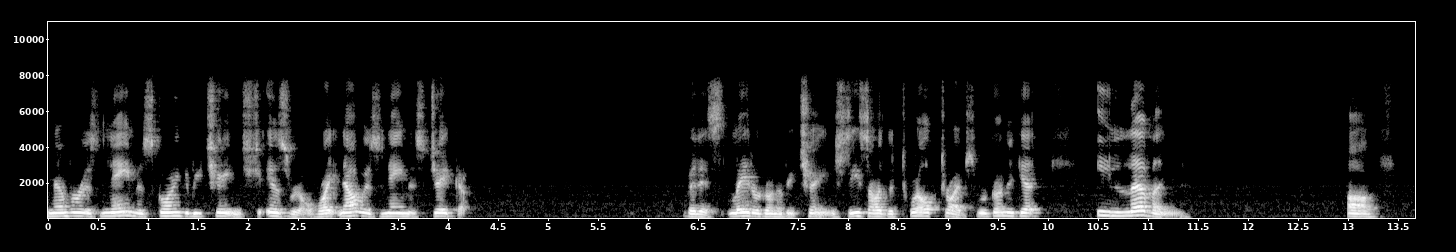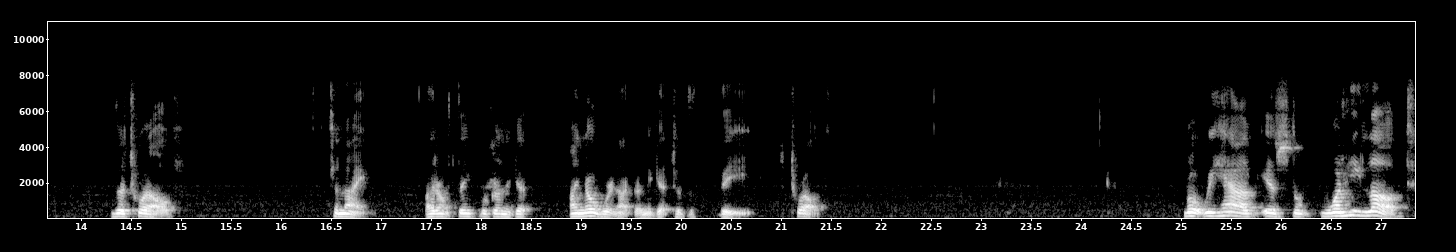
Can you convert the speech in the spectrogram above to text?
Remember, his name is going to be changed to Israel. Right now, his name is Jacob. But it's later going to be changed. These are the 12 tribes. We're going to get 11 of the 12 tonight. I don't think we're going to get, I know we're not going to get to the, the 12. What we have is the one he loved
